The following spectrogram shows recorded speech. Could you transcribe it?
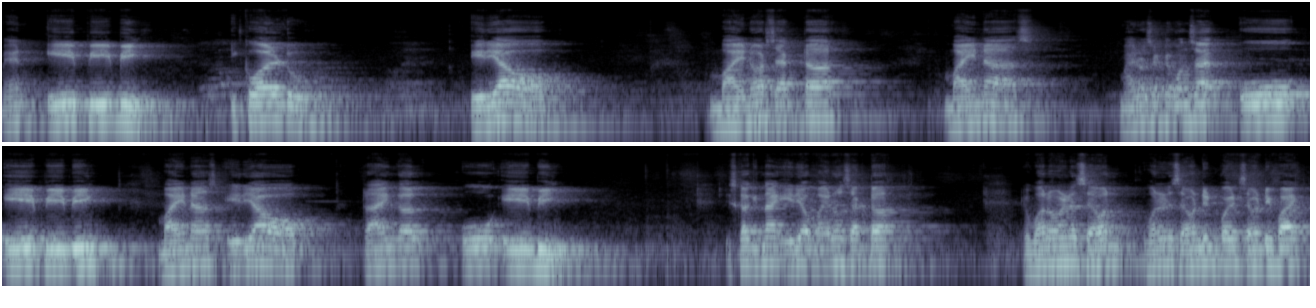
man A P B equal to area of minor sector minus minus sector कौन सा है O A P B minus area of triangle O A B इसका कितना है एरिया ऑफ माइनस सेक्टर कि one hundred seven one hundred seventeen point seventy five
